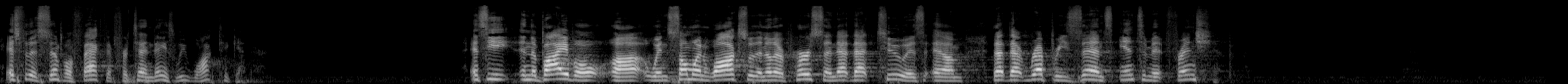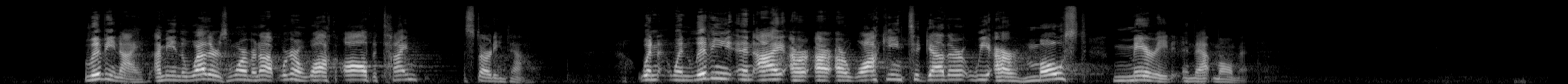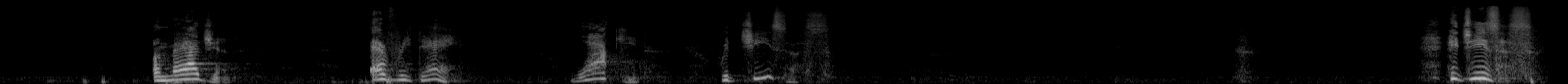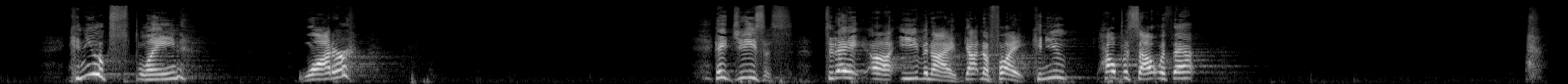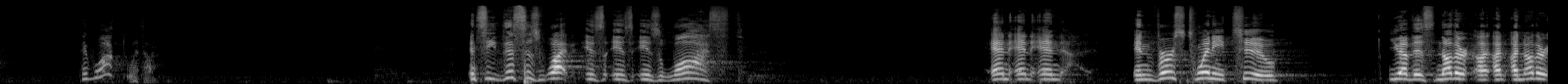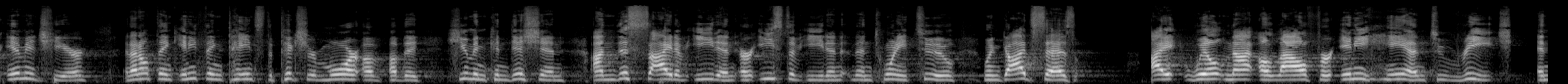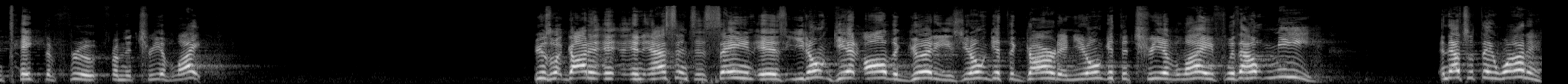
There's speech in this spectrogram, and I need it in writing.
It's for the simple fact that for 10 days we walked together. And see, in the Bible, uh, when someone walks with another person, that, that too is, um, that, that represents intimate friendship. Libby and I, I mean, the weather's warming up. We're going to walk all the time starting now. When, when Libby and I are, are, are walking together, we are most married in that moment. Imagine every day walking with Jesus. Hey, Jesus, can you explain water? Hey, Jesus, today uh, Eve and I got in a fight. Can you help us out with that? They walked with him. And see, this is what is, is, is lost. And, and, and in verse 22, you have this another, uh, another image here, and I don't think anything paints the picture more of, of the human condition on this side of Eden or east of Eden than 22 when God says, I will not allow for any hand to reach and take the fruit from the tree of life. Because what God, in essence, is saying is you don't get all the goodies, you don't get the garden, you don't get the tree of life without me. And that's what they wanted.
